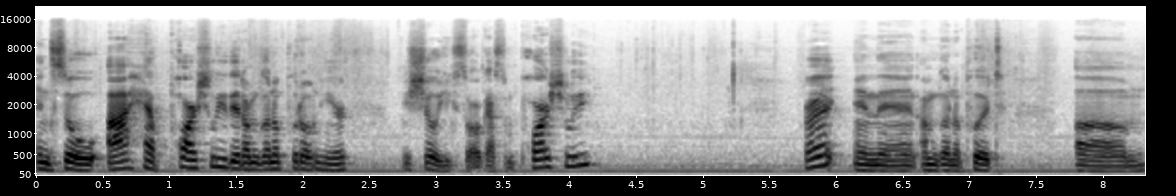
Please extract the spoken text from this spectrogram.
And so I have parsley that I'm gonna put on here Let me show you. So I got some parsley, right? And then I'm gonna put, um,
